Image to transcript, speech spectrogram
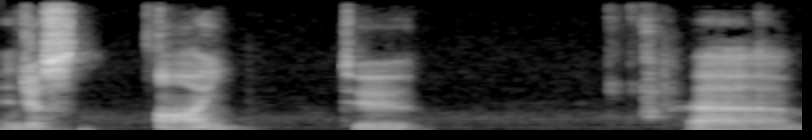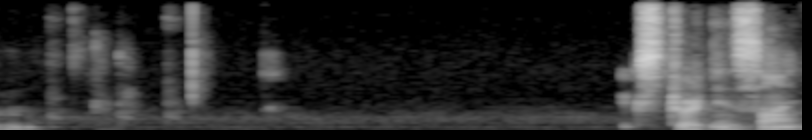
and just I to um, extrude inside.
